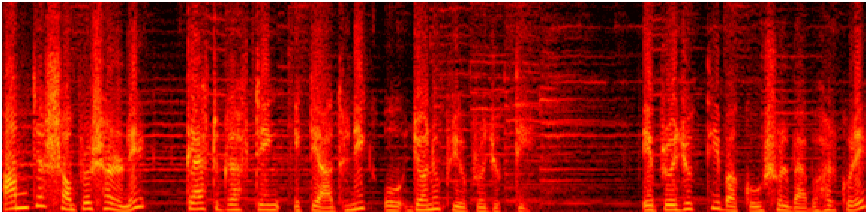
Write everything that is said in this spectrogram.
আম সম্প্রসারণে ক্ল্যাফট গ্রাফটিং একটি আধুনিক ও জনপ্রিয় প্রযুক্তি। এই প্রযুক্তি বা কৌশল ব্যবহার করে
